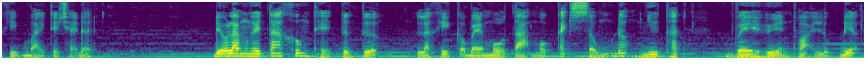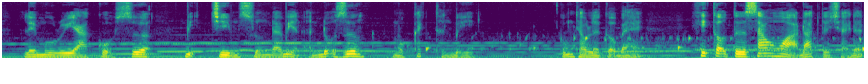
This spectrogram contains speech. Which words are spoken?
khi bay tới trái đất. Điều làm người ta không thể tưởng tượng là khi cậu bé mô tả một cách sống động như thật về huyền thoại lục địa Lemuria cổ xưa bị chìm xuống đáy biển Ấn Độ Dương một cách thần bí. Cũng theo lời cậu bé, khi cậu từ sao hỏa đáp tới trái đất,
